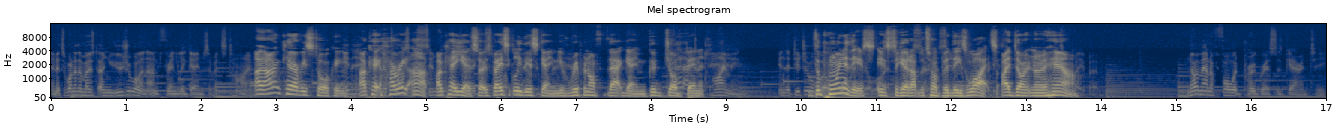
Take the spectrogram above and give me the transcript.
and it's one of the most unusual and unfriendly games of its time. I don't care if he's talking. Okay, hurry up. Okay, yeah. So it's basically this game. You've stairs. ripping off that game. Good job, That act of Bennett. the The point of this is to get up the top of these lights. I don't know how. No amount of forward progress is guaranteed.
